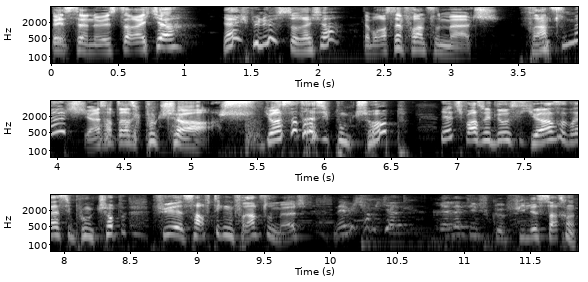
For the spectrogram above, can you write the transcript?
Bist du ein Österreicher? Ja, ich bin Österreicher. Dann brauchst du ein Franzl-Merch. Franzl-Match? US 30 Punkt Charge. Johansa 30.shop? Jetzt Spaß mit lustig. Johansa 30.shop für saftigen Franzl-Merch. Nämlich habe ich hier relativ viele Sachen.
